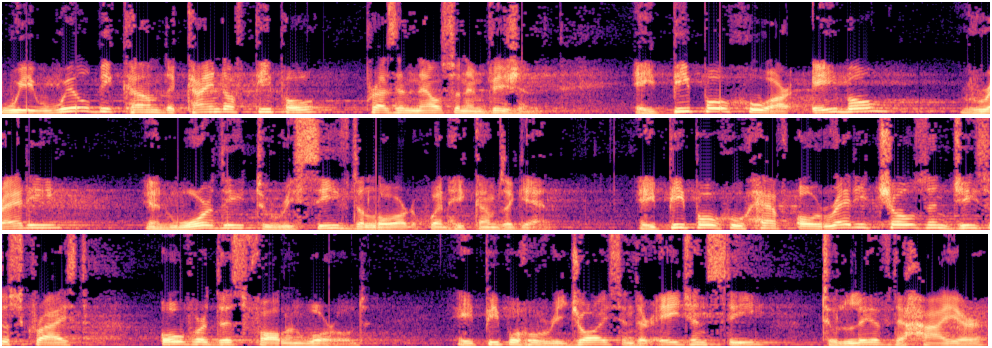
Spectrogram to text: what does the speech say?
we will become the kind of people President Nelson envisioned a people who are able, ready, and worthy to receive the Lord when He comes again. A people who have already chosen Jesus Christ over this fallen world. A people who rejoice in their agency to live the higher,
